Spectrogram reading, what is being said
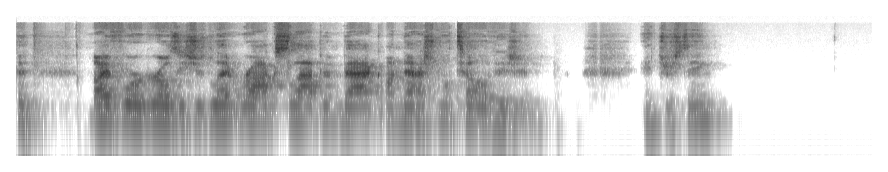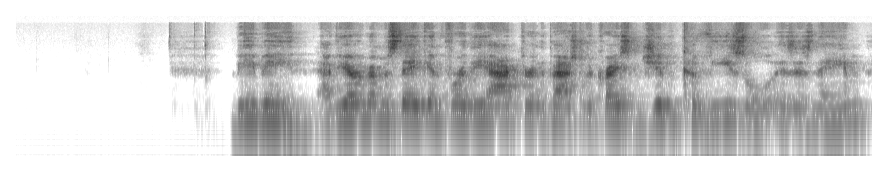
My four girls, he should let Rock slap him back on national television. Interesting. B Bean, have you ever been mistaken for the actor in The Passion of the Christ? Jim Caviezel is his name.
